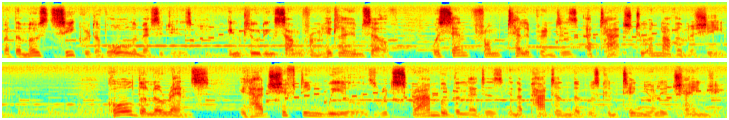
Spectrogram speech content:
But the most secret of all the messages, including some from Hitler himself, were sent from teleprinters attached to another machine. Called the Lorenz, it had shifting wheels which scrambled the letters in a pattern that was continually changing.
